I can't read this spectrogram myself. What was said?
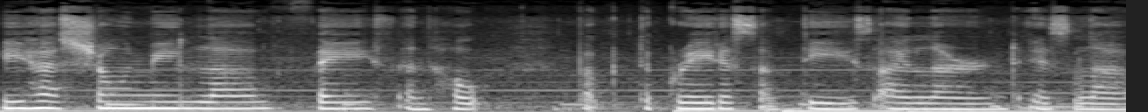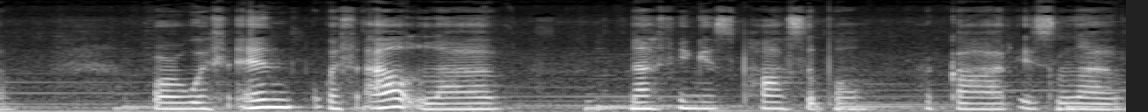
He has shown me love, faith, and hope but the greatest of these I learned is love. For within without love nothing is possible, for God is love,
